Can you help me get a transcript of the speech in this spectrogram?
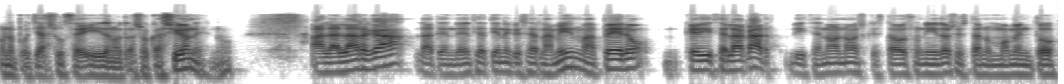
Bueno, pues ya ha sucedido en otras ocasiones, ¿no? A la larga, la tendencia tiene que ser la misma, pero ¿qué dice Lagarde? Dice, no, no, es que Estados Unidos está en un momento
